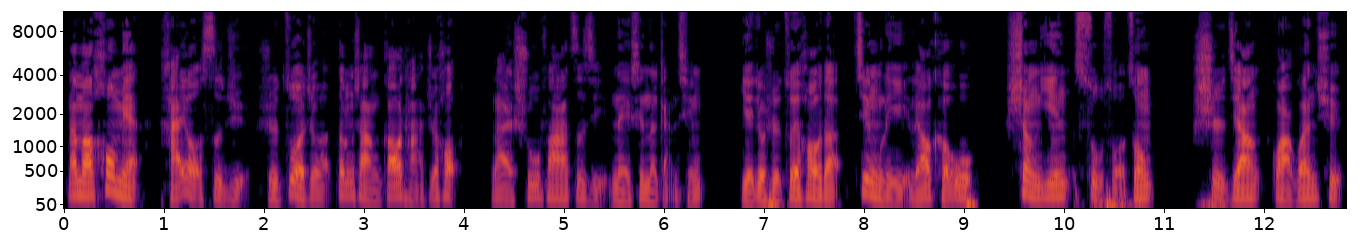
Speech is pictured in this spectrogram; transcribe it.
那么后面还有四句是作者登上高塔之后来抒发自己内心的感情，也就是最后的“敬礼了可悟，圣音诉所宗，逝将挂冠去，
